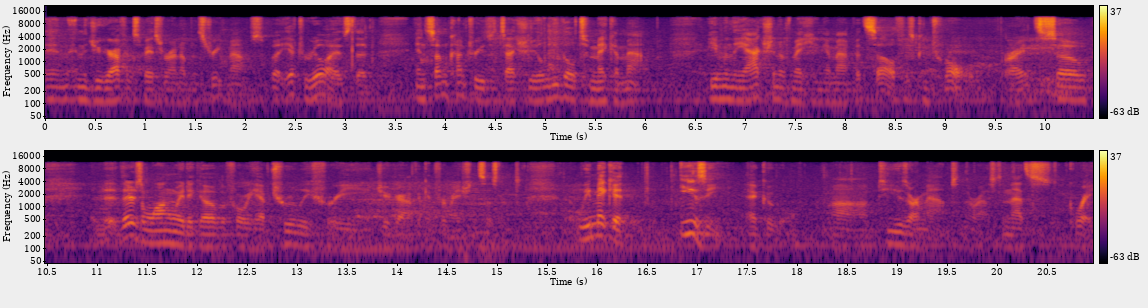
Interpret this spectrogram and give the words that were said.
in, in the geographic space around OpenStreetMaps, but you have to realize that in some countries it's actually illegal to make a map. Even the action of making a map itself is controlled, right? So there's a long way to go before we have truly free geographic information systems. We make it easy at Google uh, to use our maps and the rest, and that's great.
